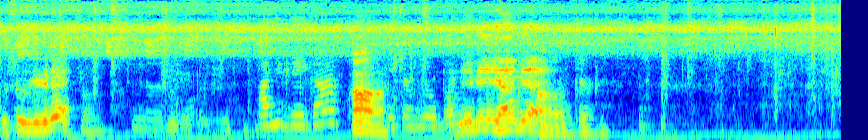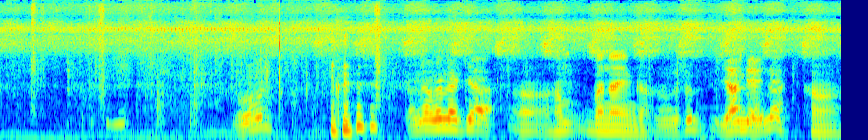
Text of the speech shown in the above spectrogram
कसूर गिर रहे पानी देगा। हाँ। पानी भी यहाँ में है। हाँ ओके ओके। और? खाना वाला क्या? आ, हाँ, हम बनाएँगा। हाँ, सब यहाँ में है ना? हाँ।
